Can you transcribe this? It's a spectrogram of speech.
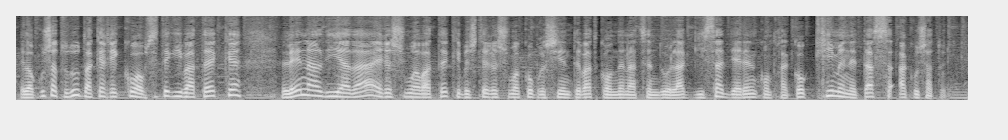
edo akusatu du dakarreko hauzitegi batek, lehen aldia da, erresuma batek, beste erresumako presidente bat kondenatzen duela, gizadiaren kontrako krimenetaz akusaturik.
